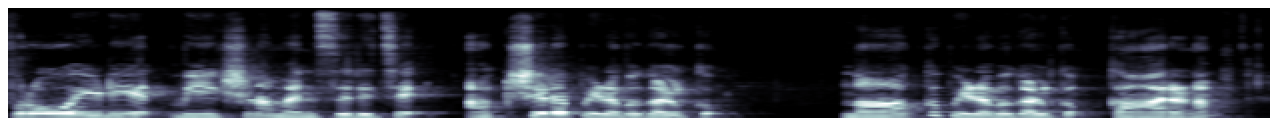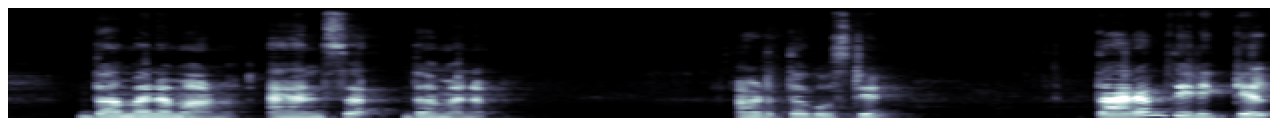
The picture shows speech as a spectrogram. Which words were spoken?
ഫ്രോയിഡിയൻ വീക്ഷണമനുസരിച്ച് അക്ഷരപ്പിഴവുകൾക്കും നാക്ക് പിഴവുകൾക്കും കാരണം ദമനമാണ്. ആൻസർ ദമനം. അടുത്ത ക്വസ്റ്റ്യൻ തരം തിരിക്കൽ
